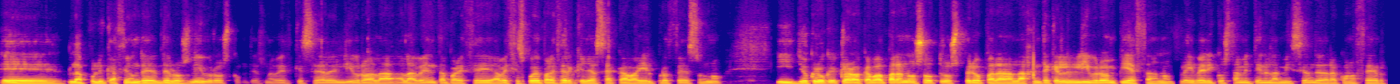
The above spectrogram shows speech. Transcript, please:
eh, la publicación de, los libros. Una vez que sale el libro a la, venta, parece, a veces puede parecer que ya se acaba ahí el proceso, ¿no? Y yo creo que, claro, acaba para nosotros, pero para la gente que el libro empieza, ¿no? Ibéricos también tiene la misión de dar a conocer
